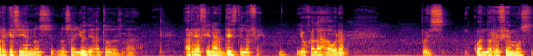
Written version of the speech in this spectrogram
para que el Señor nos, nos ayude a todos a, reaccionar desde la fe. Y ojalá ahora, pues cuando recemos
